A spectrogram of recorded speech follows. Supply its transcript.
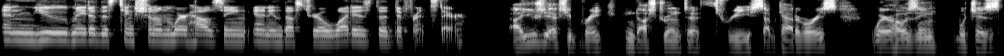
And you made a distinction on warehousing and industrial. What is the difference there? I usually actually break industrial into three subcategories warehousing, which is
